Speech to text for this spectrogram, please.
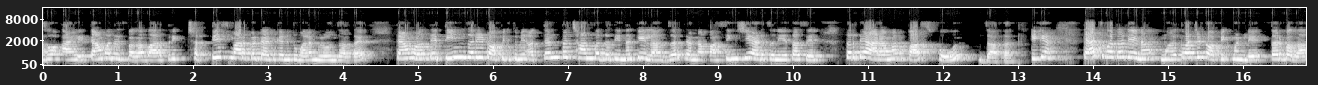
जो आहे त्यामध्येच बघा बारत्रिक छत्तीस मार्क त्या ठिकाणी तुम्हाला मिळून जात आहेत त्यामुळं ते तीन जरी टॉपिक तुम्ही अत्यंत छान पद्धतीनं केला जर त्यांना पासिंगची अडचण येत असेल तर ते आरामात पास होऊन जातात. ठीक आहे? त्याच पद्धतीनं महत्त्वाचे टॉपिक म्हणले तर बघा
